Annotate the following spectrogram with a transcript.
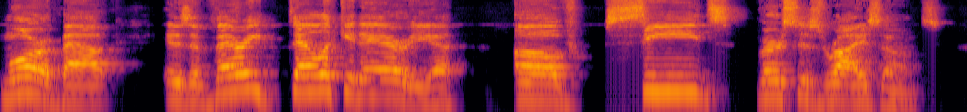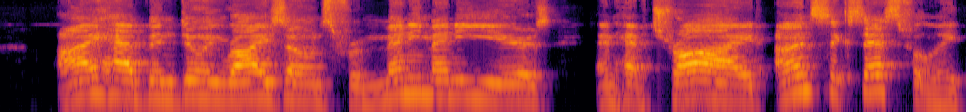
more about is a very delicate area of seeds versus rhizomes. I have been doing rhizomes for many, many years and have tried unsuccessfully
